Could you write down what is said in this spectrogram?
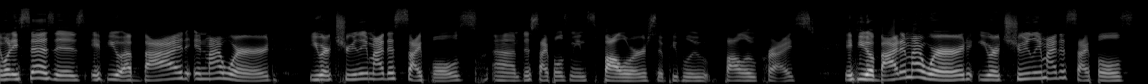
And what he says is, If you abide in my word, you are truly my disciples. Um, disciples means followers, so people who follow Christ. If you abide in my word, you are truly my disciples,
